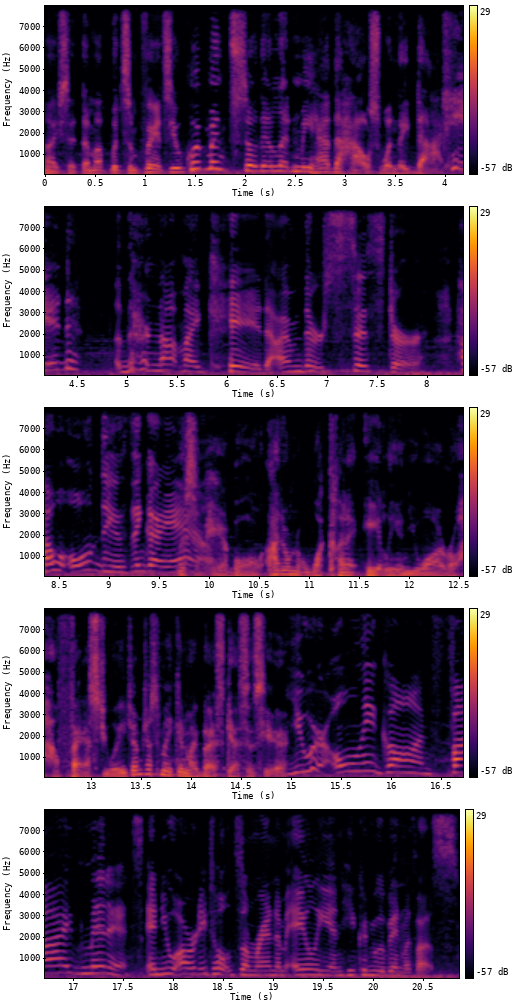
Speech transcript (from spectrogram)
I set them up with some fancy equipment, so they're letting me have the house when they die. Kid? They're not my kid. I'm their sister. How old do you think I am? Listen, Hairball, I don't know what kind of alien you are or how fast you age. I'm just making my best guesses here. You were only gone five minutes, and you already told some random alien he could move in with us.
